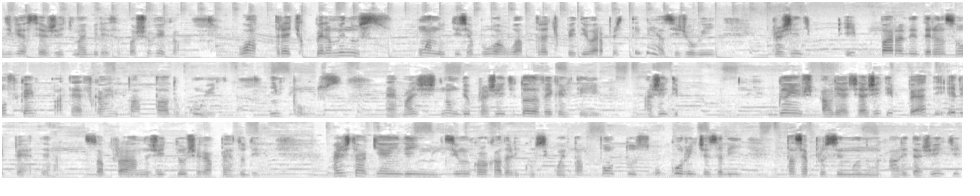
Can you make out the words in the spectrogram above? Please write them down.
devia ser gente, mas beleza. Deixa eu ver ó. O Atlético, pelo menos uma notícia boa, o Atlético perdeu. Era pra gente ter ganhado esse jogo aí. Pra gente ir para a liderança ou ficar empatado. É, ficar empatado com ele em pontos. É, mas não deu pra gente. Toda vez que a gente, a gente ganha, aliás, a gente perde, ele perde. É, só pra a gente não chegar perto dele. A gente está aqui ainda em segundo colocado ali com 50 pontos. O Corinthians ali está se aproximando ali da gente.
